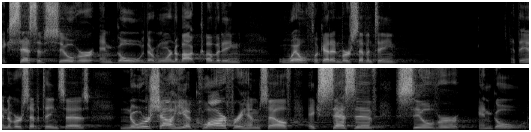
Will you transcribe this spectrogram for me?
excessive silver and gold. They're warned about coveting wealth. Look at it in verse 17. At the end of verse 17 says, Nor shall he acquire for himself excessive silver and gold.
